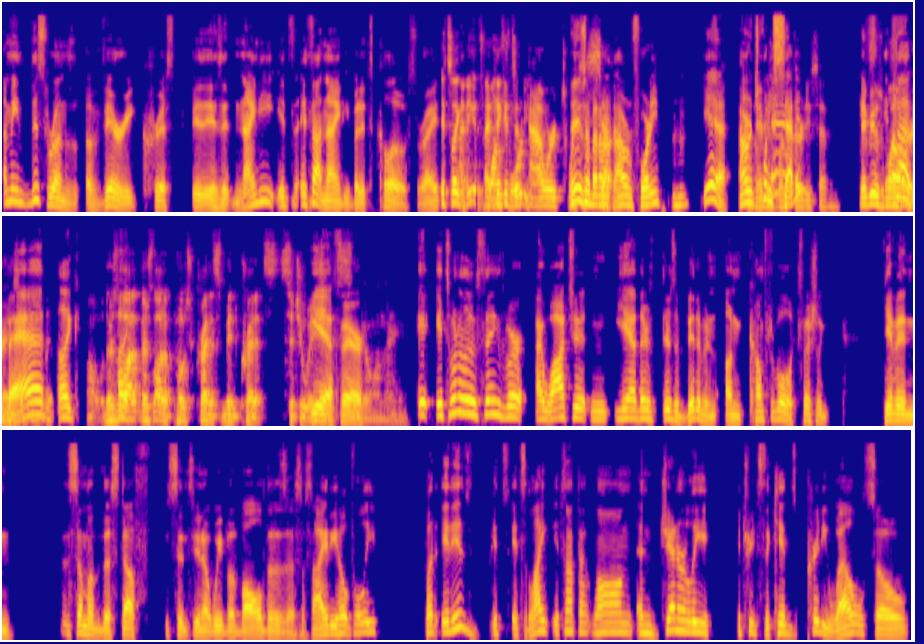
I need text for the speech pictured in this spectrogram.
I mean, this runs a very crisp. Is it ninety? It's it's not ninety, but it's close, right? It's like I think it's I think it's an hour twenty. it's about an hour and 40. Mhm. yeah, Hour and 27. 137. Maybe it was it's one not bad. Like Oh, there's a I- lot of there's a lot of post credits, mid credits situations. Yeah, fair. Go on there. it, it's one of those things where I watch it and yeah, there's there's a bit of an uncomfortable, especially given some of the stuff since you know we've evolved as a society, hopefully. But it is it's it's light, it's not that long, and generally it treats the kids pretty well. So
